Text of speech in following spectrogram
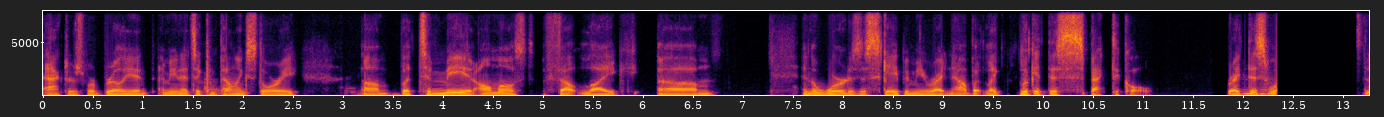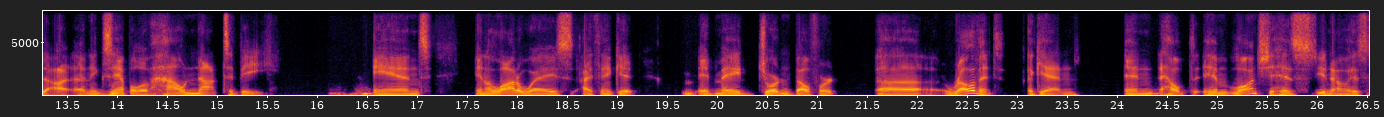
actors were brilliant. I mean it's a compelling story. Um, but to me, it almost felt like, um, and the word is escaping me right now. But like, look at this spectacle, right? Mm-hmm. This was an example of how not to be, mm-hmm. and in a lot of ways, I think it it made Jordan Belfort uh, relevant again and helped him launch his you know his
